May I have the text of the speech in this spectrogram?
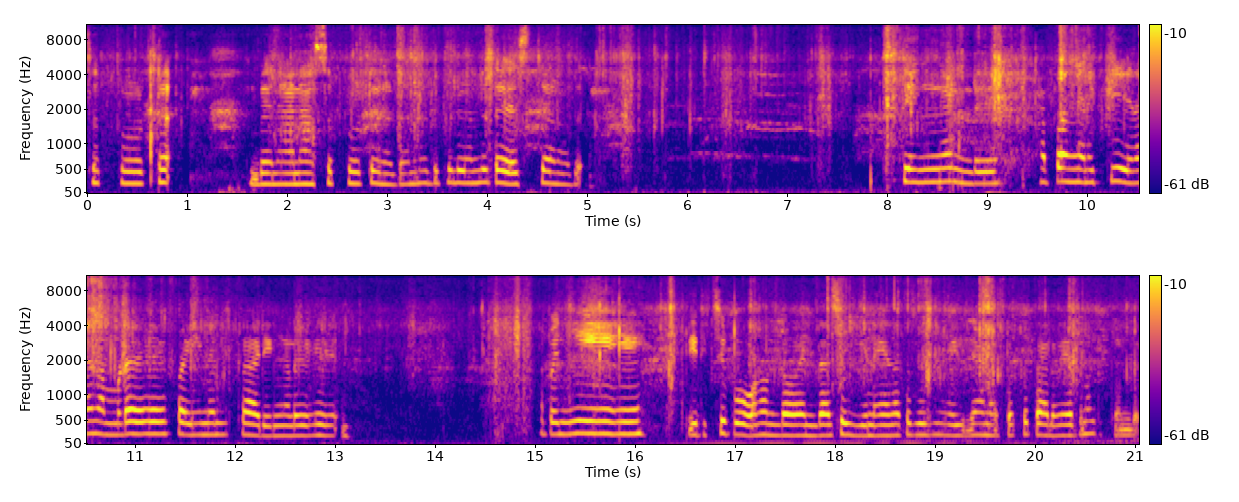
സപ്പോട്ട ബനാന സപ്പോട്ട ഇതാണ് അടിപൊളി നല്ല ടേസ്റ്റാണത് തെങ്ങുണ്ട്. അപ്പം അങ്ങനെയൊക്കെയാണ് നമ്മുടെ ഫൈനൽ കാര്യങ്ങൾ അപ്പം ഇനി തിരിച്ച് പോകണുണ്ടോ എന്താ ചെയ്യണേന്നൊക്കെ ചോദിച്ച് വെയിലാണ്. ഇട്ടൊക്കെ തലവേദന എടുക്കുന്നുണ്ട്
